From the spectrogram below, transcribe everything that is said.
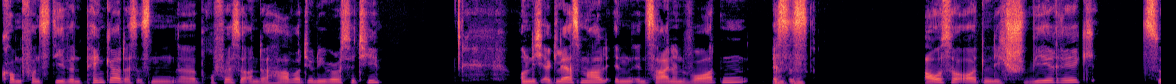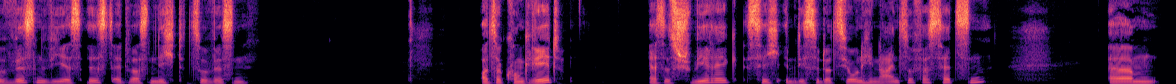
kommt von Steven Pinker, das ist ein äh, Professor an der Harvard University. Und ich erkläre es mal in, in seinen Worten. Es Mhm. ist außerordentlich schwierig zu wissen, wie es ist, etwas nicht zu wissen. Also konkret, es ist schwierig, sich in die Situation hineinzuversetzen, ähm,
